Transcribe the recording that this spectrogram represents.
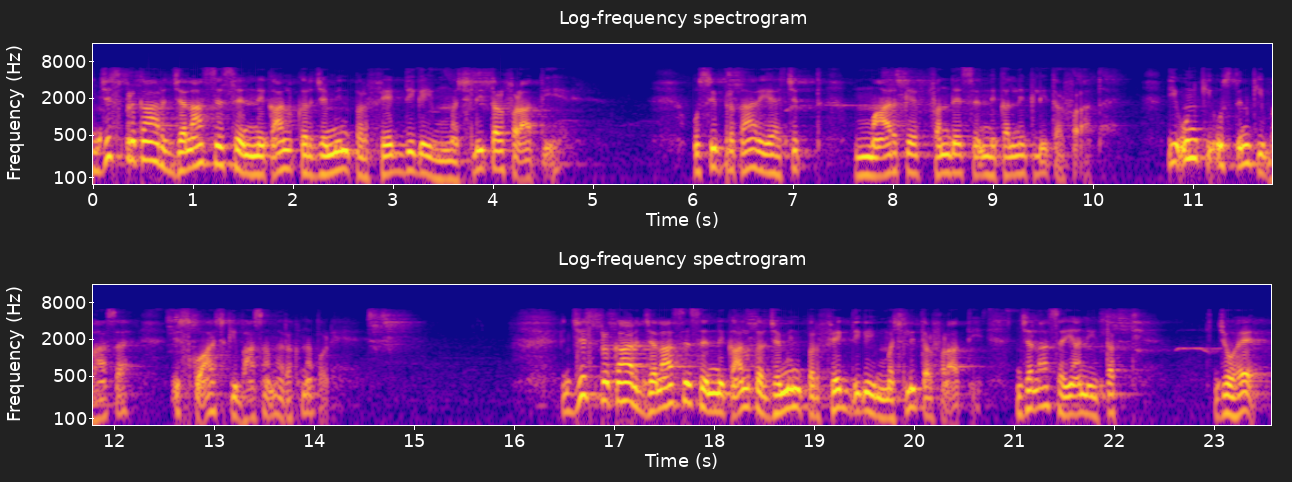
जिस प्रकार जलाशय से निकालकर ज़मीन पर फेंक दी गई मछली तड़फड़ाती है, उसी प्रकार यह चित्त मार के फंदे से निकलने के लिए तड़फड़ाता है। ये उनकी, उस दिन की भाषा है। इसको आज की भाषा में रखना पड़े। जिस प्रकार जलाशय से निकालकर ज़मीन पर फेंक दी गई मछली तड़फड़ाती, जलाशय यानी तथ्य जो है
